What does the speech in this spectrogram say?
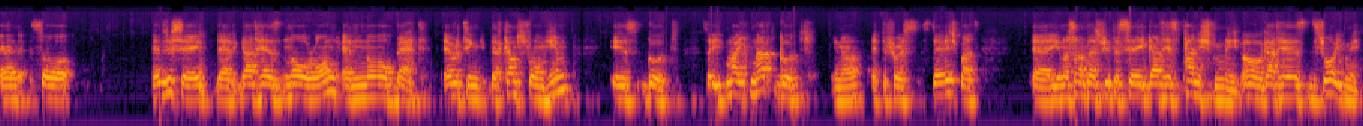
and so. As you say, that God has no wrong and no bad. Everything that comes from Him is good. So it might not good, you know, at the first stage, but uh, you know, sometimes people say God has punished me. Oh, God has destroyed me,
